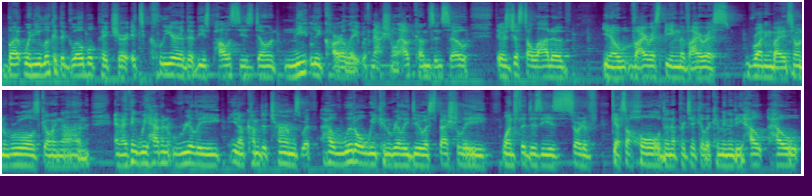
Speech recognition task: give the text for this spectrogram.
But when you look at the global picture, it's clear that these policies don't neatly correlate with national outcomes. And so there's just a lot of, you know, virus being the virus running by its own rules going on. And I think we haven't really, you know, come to terms with how little we can really do, especially once the disease sort of gets a hold in a particular community, how, how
